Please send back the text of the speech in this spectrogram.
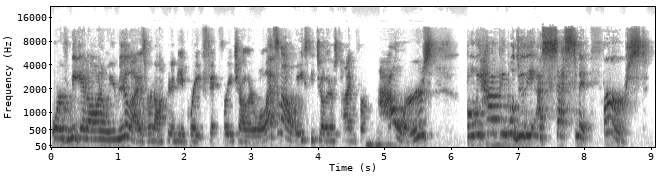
Or if we get on and we realize we're not going to be a great fit for each other, well, let's not waste each other's time for hours. But we have people do the assessment first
